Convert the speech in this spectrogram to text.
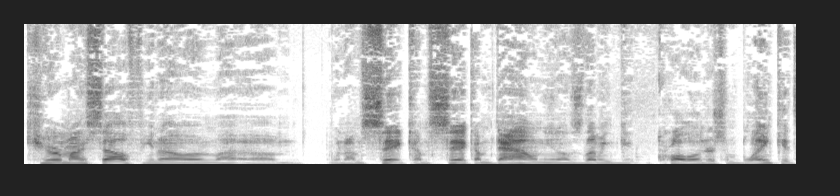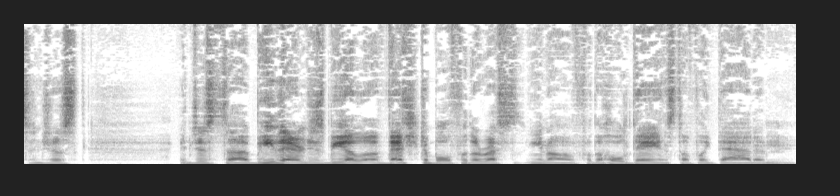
cure myself. You know, um, when I'm sick, I'm sick, I'm down. You know, just let me get, crawl under some blankets and just and just uh, be there and just be a, a vegetable for the rest. You know, for the whole day and stuff like that. And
